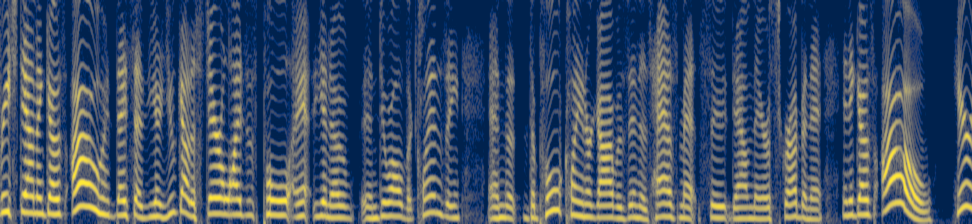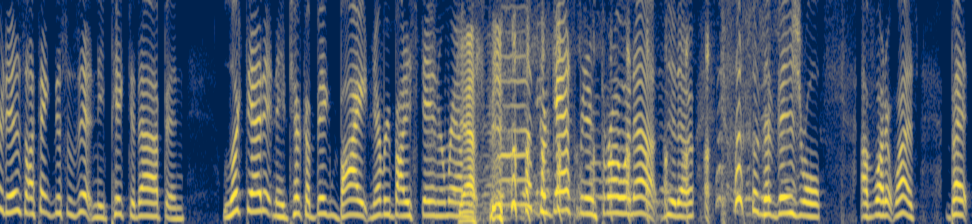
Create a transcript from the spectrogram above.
reached down and goes, "Oh," they said, "You know, you got to sterilize this pool, and you know, and do all the cleansing." And the, the pool cleaner guy was in his hazmat suit down there scrubbing it. And he goes, Oh, here it is. I think this is it. And he picked it up and looked at it and he took a big bite and everybody's standing around gasping. Like, they're gasping and throwing up, you know, because of the visual of what it was. But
